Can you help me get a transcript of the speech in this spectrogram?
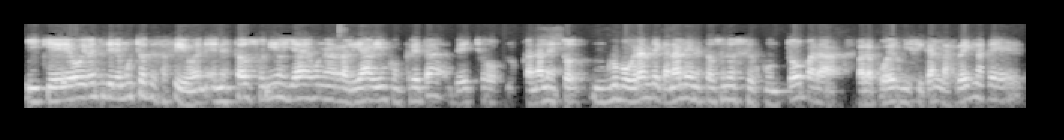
y que obviamente tiene muchos desafíos. En, Estados Unidos ya es una realidad bien concreta. De hecho, los canales, un grupo grande de canales en Estados Unidos se juntó para, para poder unificar las reglas de,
